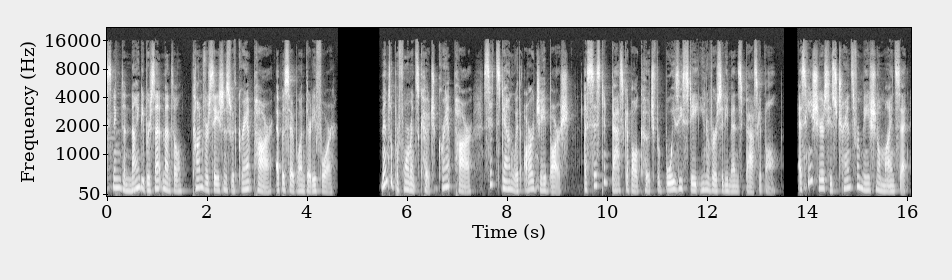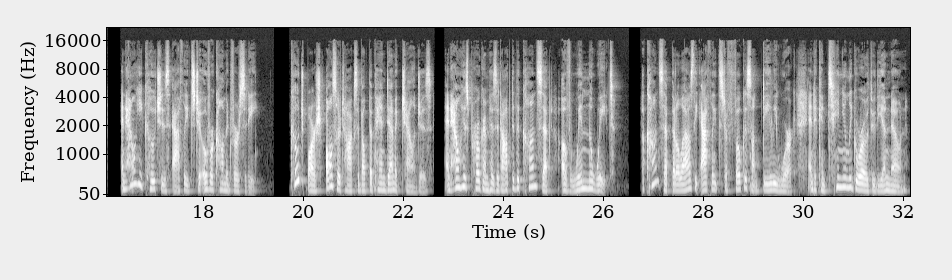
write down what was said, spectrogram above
Listening to 90% Mental Conversations with Grant Parr, episode 134. Mental performance coach Grant Parr sits down with RJ Barsh, assistant basketball coach for Boise State University men's basketball, as he shares his transformational mindset and how he coaches athletes to overcome adversity. Coach Barsh also talks about the pandemic challenges and how his program has adopted the concept of win the wait a concept that allows the athletes to focus on daily work and to continually grow through the unknown.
